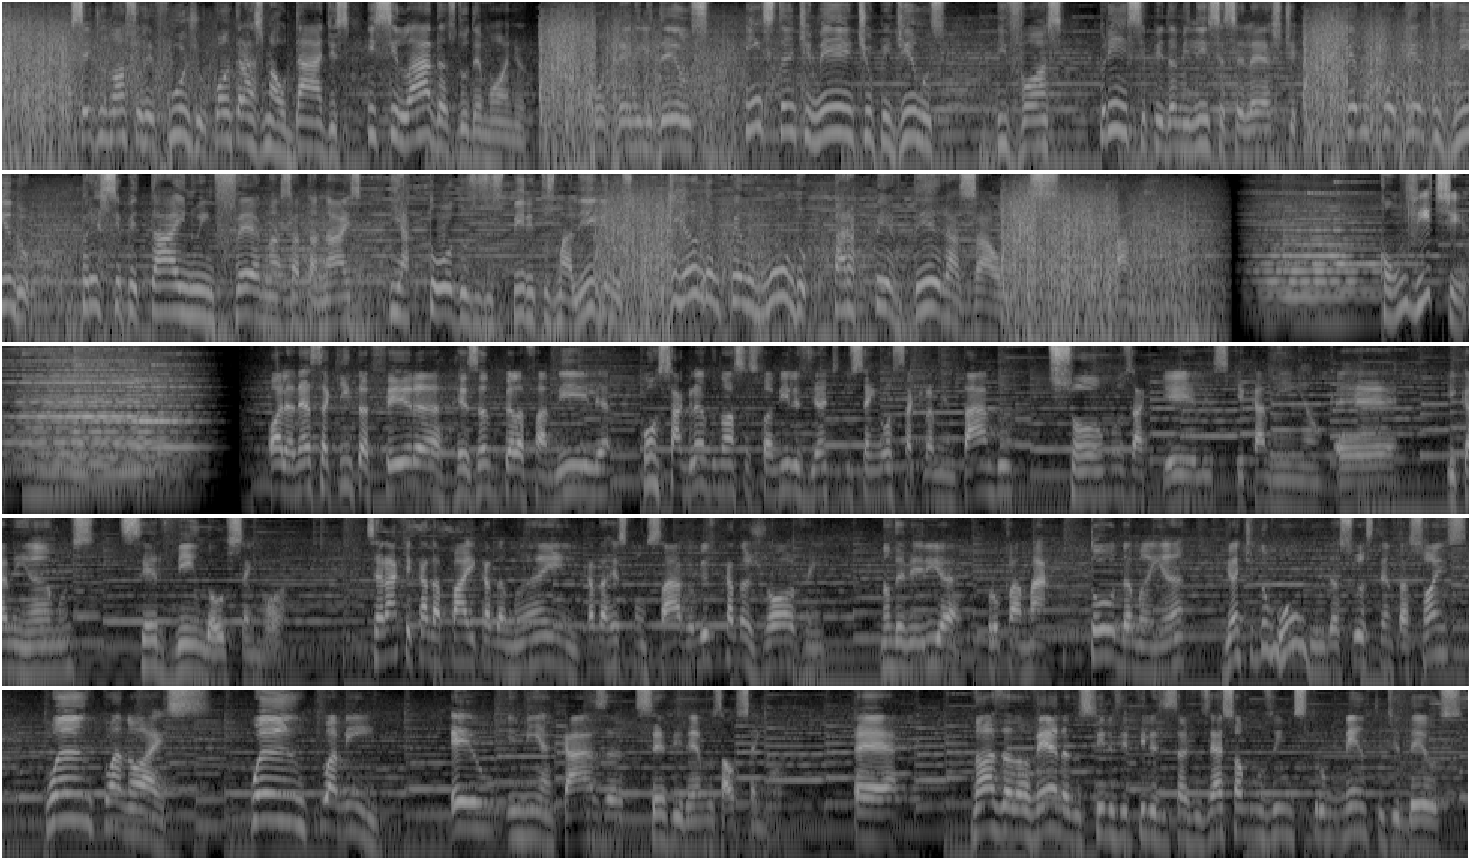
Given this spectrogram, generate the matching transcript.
Sede o nosso refúgio contra as maldades e ciladas do demônio. Ordene-lhe Deus, instantemente o pedimos, e vós, príncipe da milícia celeste, pelo poder divino, precipitai no inferno a Satanás e a todos os espíritos malignos que andam pelo mundo para perder as almas. Amém. Convite. Olha, nessa quinta-feira, rezando pela família, consagrando nossas famílias diante do Senhor sacramentado, somos aqueles que caminham é, e caminhamos servindo ao Senhor. Será que cada pai, cada mãe, cada responsável, mesmo cada jovem, não deveria proclamar toda manhã, diante do mundo e das suas tentações? Quanto a nós, quanto a mim, eu e minha casa serviremos ao Senhor. É, nós da novena dos filhos e filhas de São José somos um instrumento de Deus.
